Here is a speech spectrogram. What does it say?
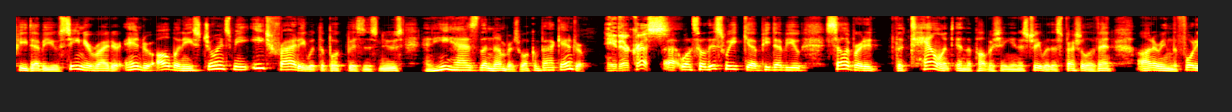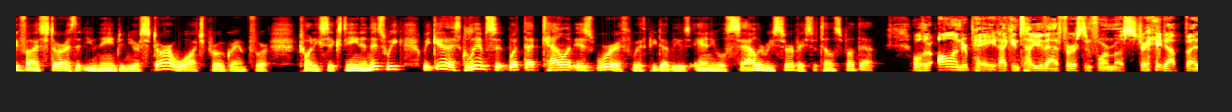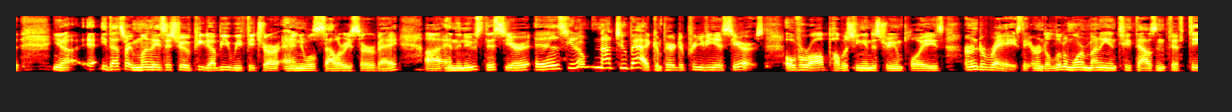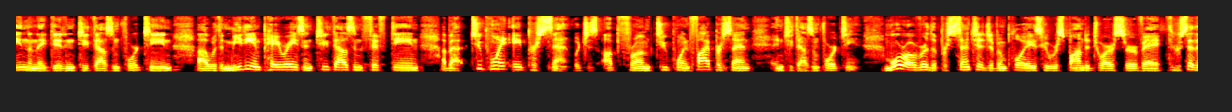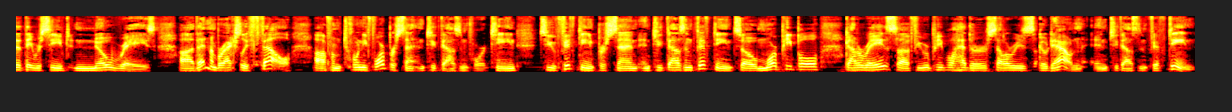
PW senior writer Andrew Albanese joins me each Friday with the book business news, and he has the numbers. Welcome back, Andrew. Hey there, Chris. Uh, well, so this week, uh, PW celebrated the talent in the publishing industry with a special event honoring the 45 stars that you named in your Star Watch program for 2016. And this week, we get a glimpse at what that talent is worth with PW's annual salary survey. So tell us about that. Well, they're all underpaid. I can tell you that first and foremost, straight up. But, you know, eh, that's right. Monday's issue of PW, we feature our annual salary survey. Uh, and the news this year is, you know, not too bad compared to previous years. Overall, publishing industry employees earned a raise. They earned a little more money in 2015 than they did in 2014, uh, with a median pay raise in 2015 about 2.8%, which is up from 2.5% in 2014. Moreover, the percentage of employees who responded to our survey who said that they received no raise, uh, that number actually fell uh, from 24% in 2014 to 15% in 2015. So more people got a raise, uh, fewer people had their salaries go down in 2015.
